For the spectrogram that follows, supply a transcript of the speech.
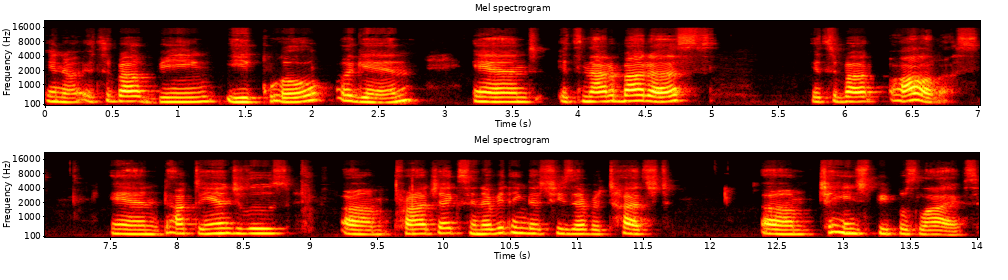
you know, it's about being equal again and it's not about us, it's about all of us. And Dr. Angelou's um, projects and everything that she's ever touched um, changed people's lives.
